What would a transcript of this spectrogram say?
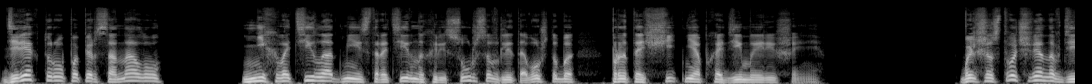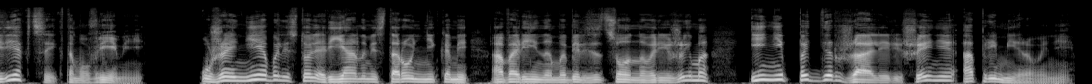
Директору по персоналу не хватило административных ресурсов для того, чтобы протащить необходимые решения. Большинство членов дирекции к тому времени уже не были столь рьяными сторонниками аварийно-мобилизационного режима и не поддержали решение о премировании.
